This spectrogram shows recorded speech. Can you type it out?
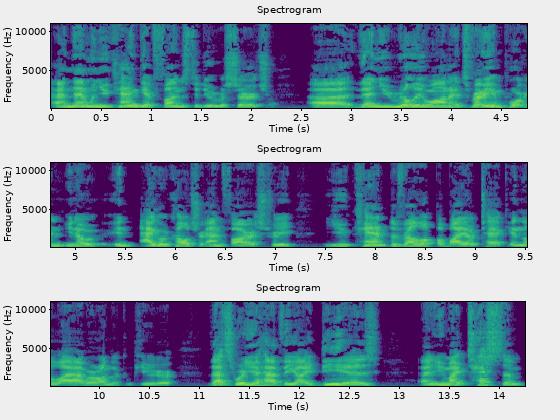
And then when you can get funds to do research, uh, then you really want to. It's very important, you know, in agriculture and forestry, you can't develop a biotech in the lab or on the computer. That's where you have the ideas, and you might test them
